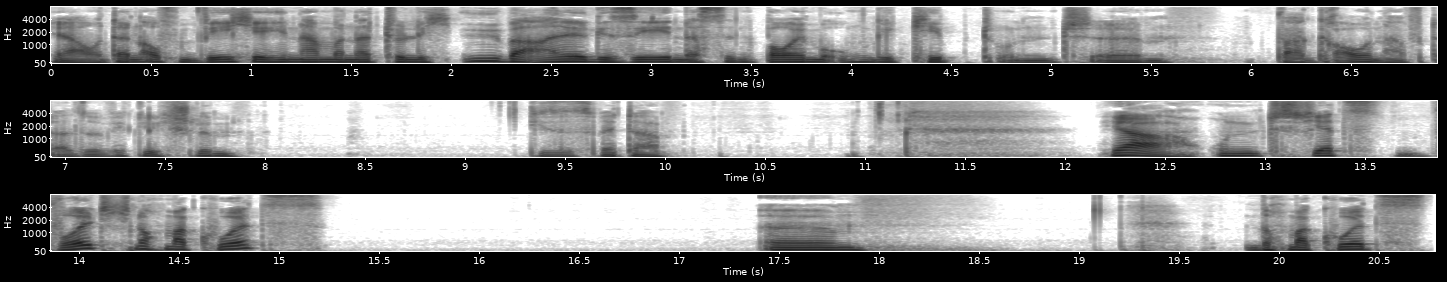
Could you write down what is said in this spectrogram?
Ja, und dann auf dem Weg hierhin haben wir natürlich überall gesehen, das sind Bäume umgekippt und ähm, war grauenhaft, also wirklich schlimm dieses Wetter. Ja, und jetzt wollte ich noch mal kurz ähm, noch mal kurz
